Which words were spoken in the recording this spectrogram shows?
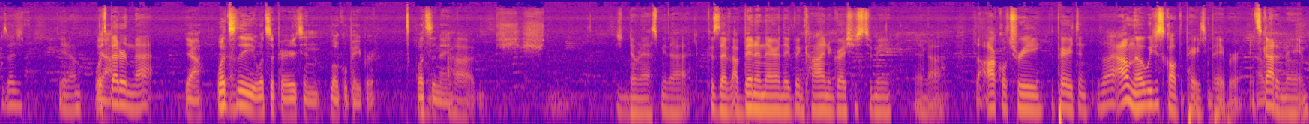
'Cause I just, you know, what's Yeah. better than that? yeah. What's the what's the Perryton local paper? What's the name? Uh, sh- sh- don't ask me that because I've been in there and they've been kind and gracious to me. And uh, the Ochiltree, the Perryton, I don't know. We just call it the Perryton paper. It's got a name.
